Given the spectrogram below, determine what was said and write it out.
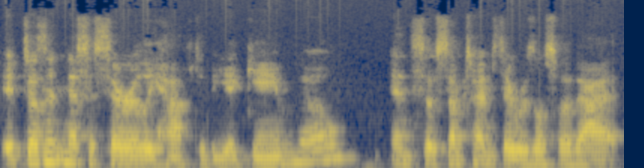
It doesn't necessarily have to be a game though and so sometimes there was also that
